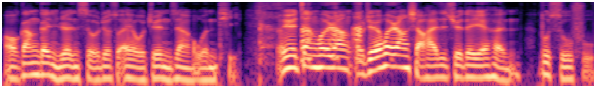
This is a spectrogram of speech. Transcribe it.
哦，我刚刚跟你认识，我就说，哎，我觉得你这样有问题，因为这样会让 我觉得会让小孩子觉得也很不舒服。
